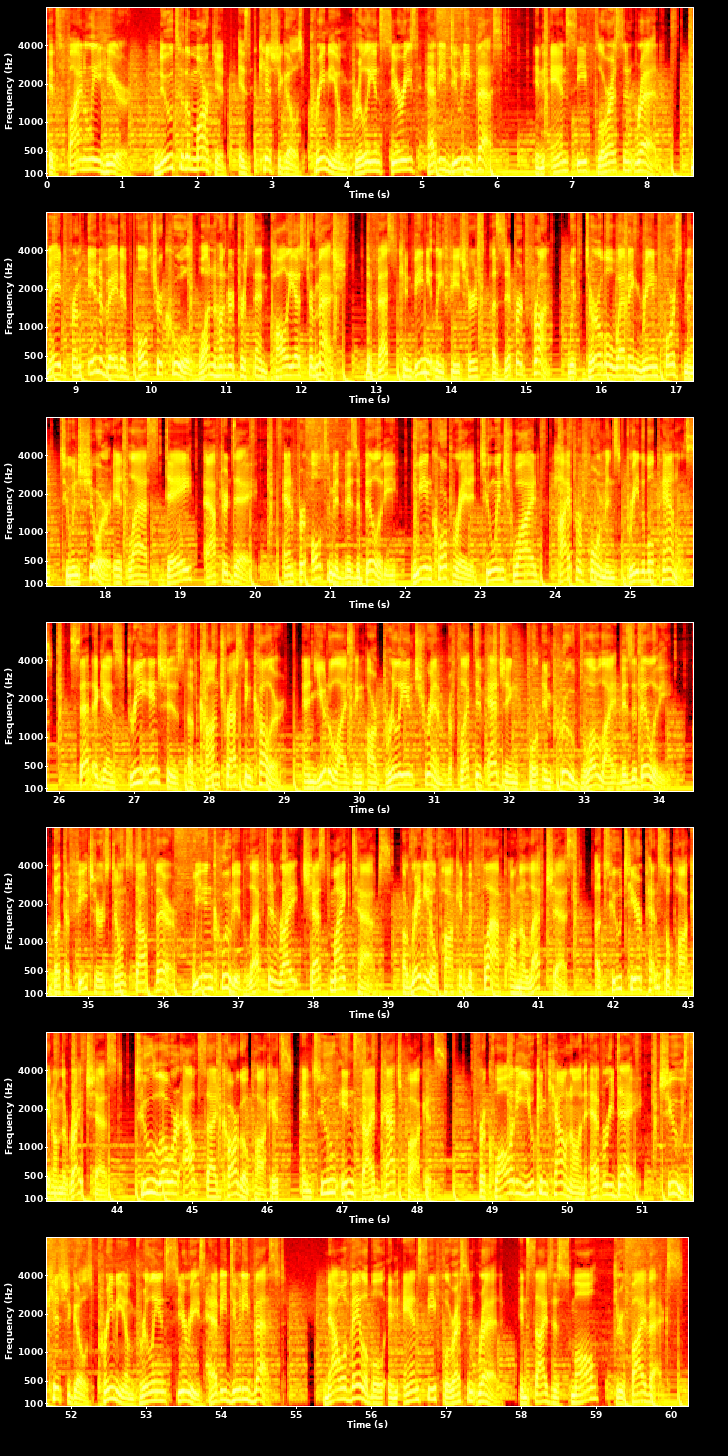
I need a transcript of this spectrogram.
It's finally here. New to the market is Kishigo's Premium Brilliant Series Heavy Duty Vest in ANSI Fluorescent Red. Made from innovative ultra cool 100% polyester mesh, the vest conveniently features a zippered front with durable webbing reinforcement to ensure it lasts day after day. And for ultimate visibility, we incorporated 2 inch wide, high performance breathable panels set against 3 inches of contrasting color and utilizing our brilliant trim reflective edging for improved low light visibility. But the features don't stop there. We included left and right chest mic tabs, a radio pocket with flap on the left chest, a two-tier pencil pocket on the right chest, two lower outside cargo pockets, and two inside patch pockets. For quality you can count on every day, choose Kishigo's Premium Brilliant Series Heavy Duty Vest. Now available in ANSI Fluorescent Red in sizes small through 5X.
